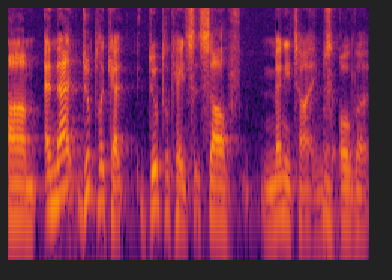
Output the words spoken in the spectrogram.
Um, and that duplicate, duplicates itself many times mm. over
